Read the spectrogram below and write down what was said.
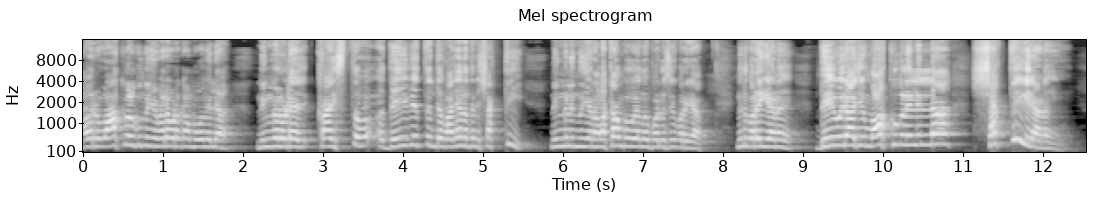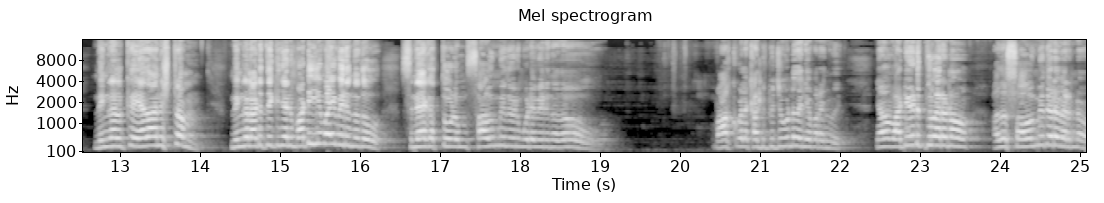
അവരുടെ വാക്കുകൾക്കൊന്നും ഞാൻ വില കൊടുക്കാൻ പോകുന്നില്ല. നിങ്ങളുടെ ക്രൈസ്തവ ദൈവത്തിന്റെ വചനത്തിന്റെ ശക്തി നിങ്ങൾ ഇന്ന് ഞാൻ അളക്കാൻ പോകുമെന്ന് പൗലോസ് പറയാം. എന്നിട്ട് പറയുകയാണ് ദൈവരാജ്യം വാക്കുകളിലല്ല ശക്തിയിലാണ്. നിങ്ങൾക്ക് ഏതാനിഷ്ടം ഇഷ്ടം? നിങ്ങളുടെ അടുത്തേക്ക് ഞാൻ വടിയുമായി വരുന്നതോ സ്നേഹത്തോടും സൗമ്യതയോടും കൂടെ വരുന്നതോ? വാക്കുകളെ കടുപ്പിച്ചുകൊണ്ട് തന്നെയാണ് പറയുന്നത്. ഞാൻ വടിയെടുത്ത് വരണോ അത് സൗമ്യതയോടെ വരണോ?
